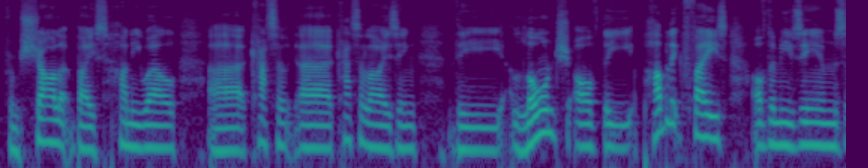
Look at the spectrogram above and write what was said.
from Charlotte based Honeywell, uh, uh, catalyzing the launch of the public phase of the museum's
